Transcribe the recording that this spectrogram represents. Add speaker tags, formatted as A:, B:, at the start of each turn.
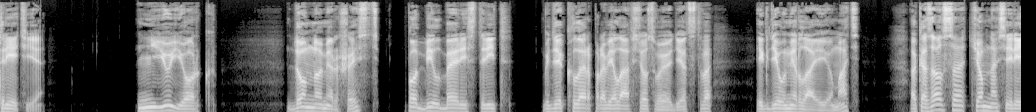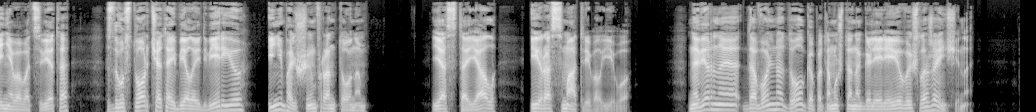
A: Третье. Нью-Йорк. Дом номер шесть по Билберри-стрит, где Клэр провела все свое детство и где умерла ее мать, оказался темно-сиреневого цвета с двустворчатой белой дверью и небольшим фронтоном. Я стоял и рассматривал его. Наверное, довольно долго, потому что на галерею вышла женщина.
